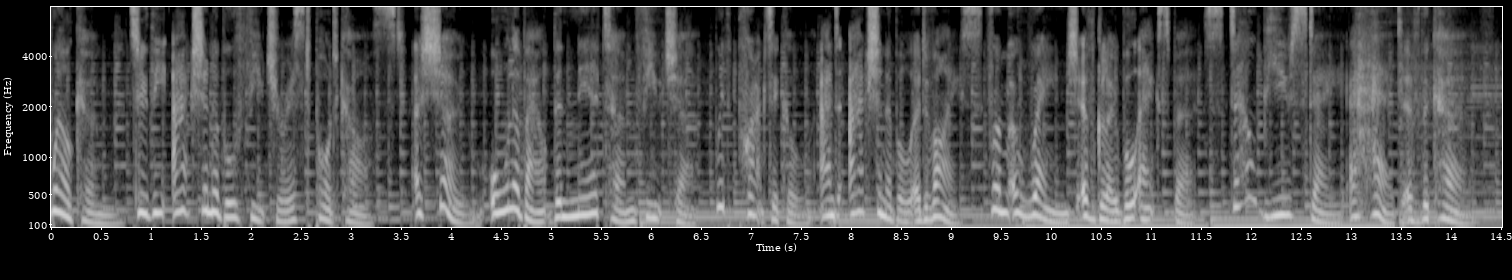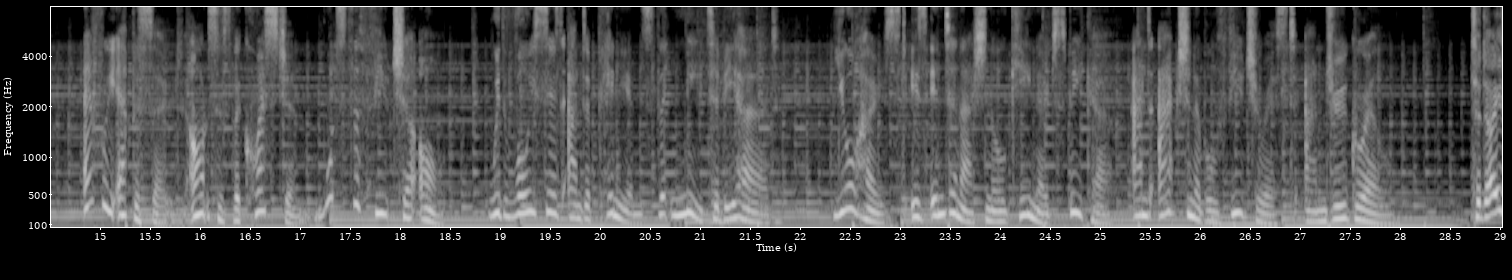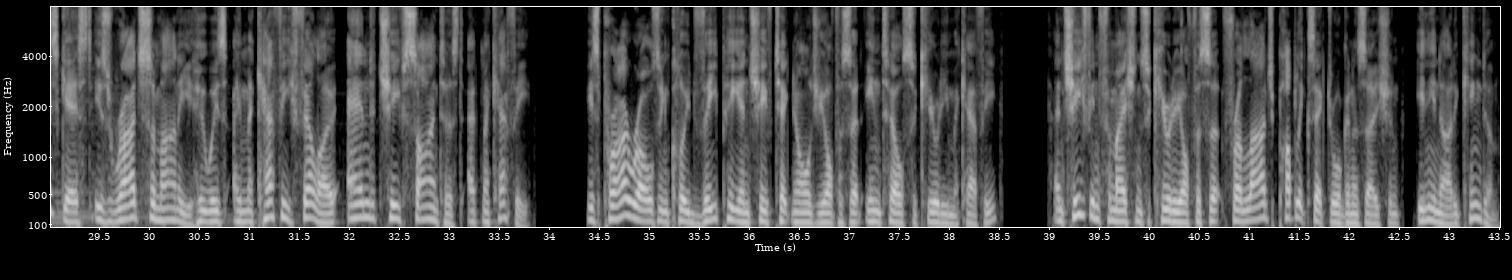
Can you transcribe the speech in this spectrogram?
Welcome to the Actionable Futurist podcast, a show all about the near term future with practical and actionable advice from a range of global experts to help you stay ahead of the curve. Every episode answers the question what's the future of? with voices and opinions that need to be heard. Your host is international keynote speaker and actionable futurist Andrew Grill. Today's guest is Raj Samani, who is a McAfee Fellow and Chief Scientist at McAfee. His prior roles include VP and Chief Technology Officer at Intel Security McAfee and Chief Information Security Officer for a large public sector organisation in the United Kingdom.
